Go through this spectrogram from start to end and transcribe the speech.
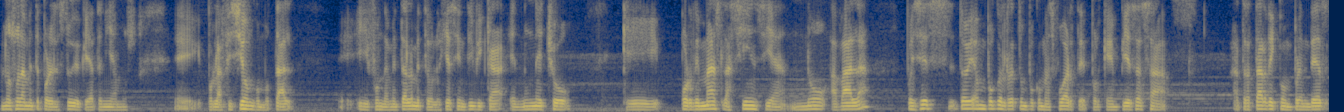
no solamente por el estudio que ya teníamos, eh, por la afición como tal, y fundamentar la metodología científica en un hecho que por demás la ciencia no avala, pues es todavía un poco el reto un poco más fuerte porque empiezas a, a tratar de comprender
